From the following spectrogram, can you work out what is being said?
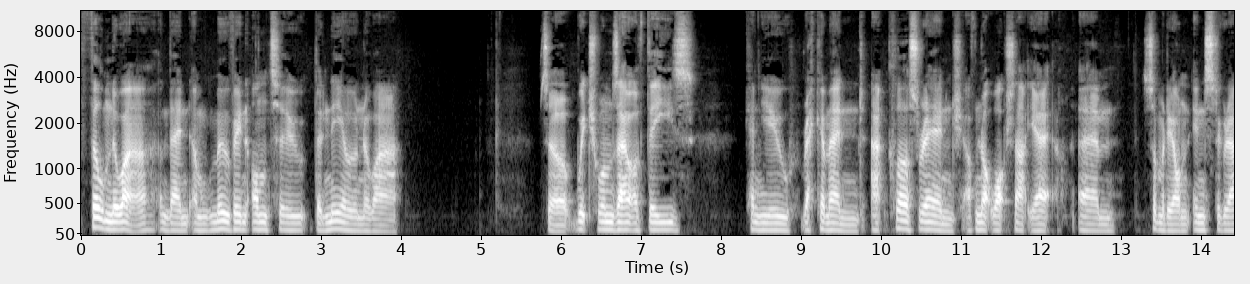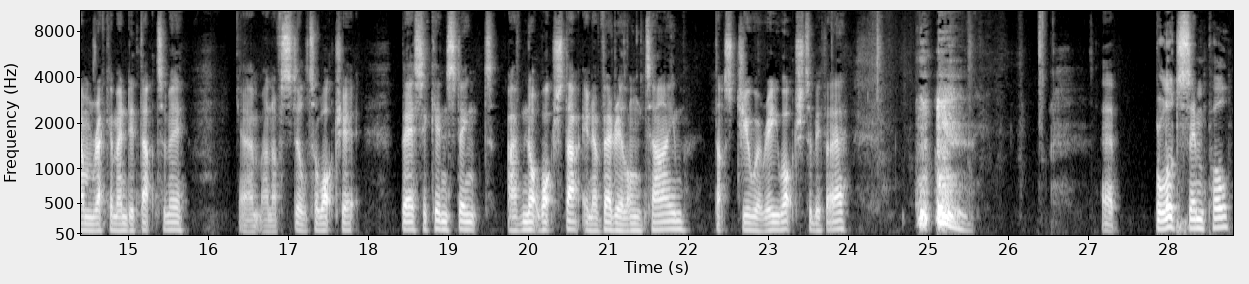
film noir, and then I'm moving on to the neo noir. So, which ones out of these can you recommend at close range? I've not watched that yet. Um, somebody on Instagram recommended that to me, um, and I've still to watch it. Basic Instinct, I've not watched that in a very long time. That's due a rewatch, to be fair. uh, Blood Simple,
